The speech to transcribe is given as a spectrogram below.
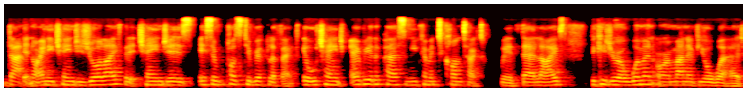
that it not only changes your life, but it changes, it's a positive ripple effect. It will change every other person you come into contact with their lives because you're a woman or a man of your word.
